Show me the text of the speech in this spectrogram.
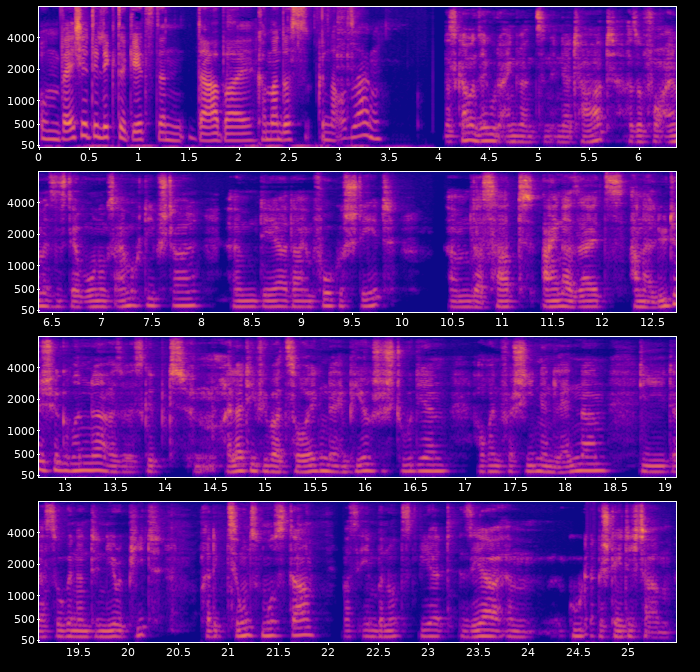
Um welche Delikte geht es denn dabei? Kann man das genau sagen? Das kann man sehr gut eingrenzen, in der Tat. Also vor allem ist es der Wohnungseinbruchdiebstahl, ähm, der da im Fokus steht. Ähm, das hat einerseits analytische Gründe, also es gibt ähm, relativ überzeugende empirische Studien, auch in verschiedenen Ländern, die das sogenannte Near-Repeat-Prädiktionsmuster, was eben benutzt wird, sehr ähm, gut bestätigt haben.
